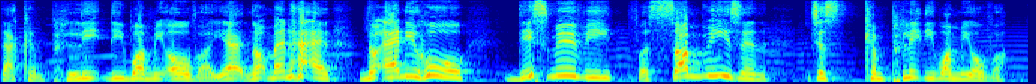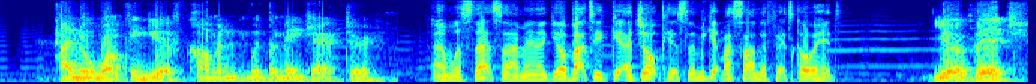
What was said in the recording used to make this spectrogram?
that completely won me over. Yeah, not Manhattan, not Annie Hall. This movie, for some reason, just completely won me over. I know one thing you have common with the main character. And what's that, Simon? You're about to get a joke here, so let me get my sound effects. Go ahead. You're a bitch.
